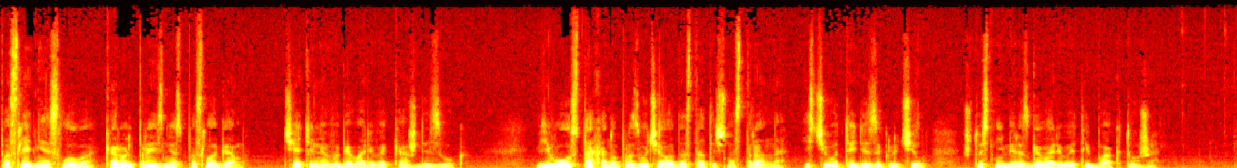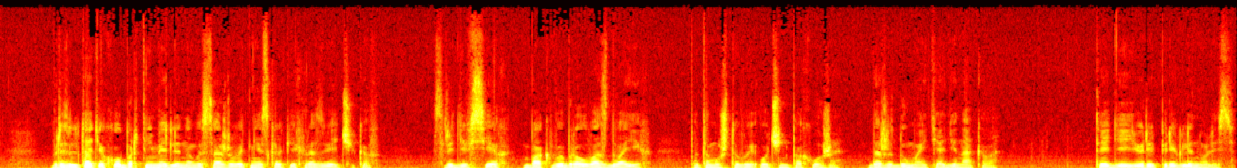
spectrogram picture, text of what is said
Последнее слово король произнес по слогам, тщательно выговаривая каждый звук. В его устах оно прозвучало достаточно странно, из чего Тедди заключил, что с ними разговаривает и Бак тоже. В результате Хобарт немедленно высаживает нескольких разведчиков. Среди всех Бак выбрал вас двоих, потому что вы очень похожи, даже думаете одинаково. Тедди и Юрий переглянулись.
